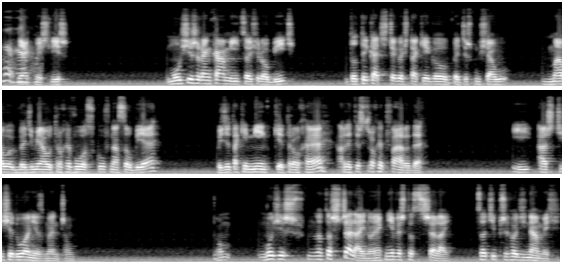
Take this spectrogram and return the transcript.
Nie wiem. Jak myślisz? Musisz rękami coś robić, dotykać czegoś takiego, będziesz musiał, małe, będzie miało trochę włosków na sobie, będzie takie miękkie trochę, ale też trochę twarde. I aż ci się dłonie zmęczą. No, musisz, no to strzelaj, no jak nie wiesz, to strzelaj. Co ci przychodzi na myśl?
